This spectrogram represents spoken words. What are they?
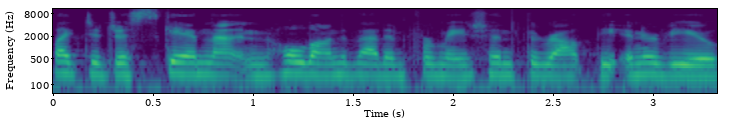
like to just scan that and hold on to that information throughout the interview.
